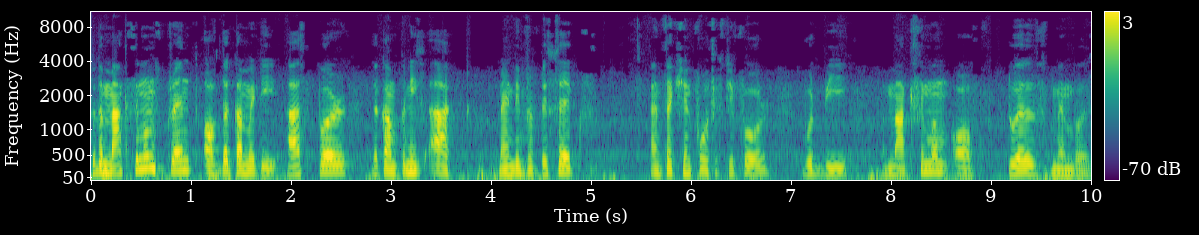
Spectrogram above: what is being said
So the maximum strength of the committee as per the Companies Act 1956 and section 464 would be a maximum of 12 members.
